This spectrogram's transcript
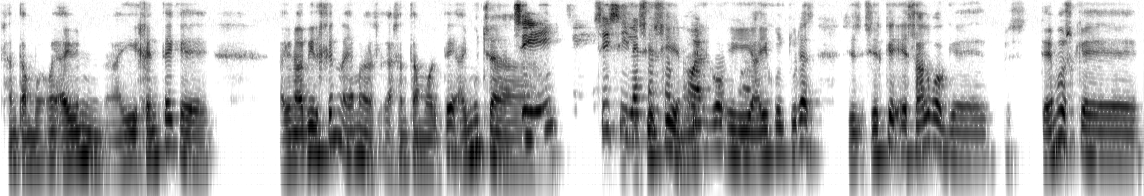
Santa hay, hay gente que hay una virgen, la llaman la, Santa Muerte, hay mucha... Sí, sí, sí, la Santa Muerte. y hay culturas, si, es que es algo que pues, tenemos que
